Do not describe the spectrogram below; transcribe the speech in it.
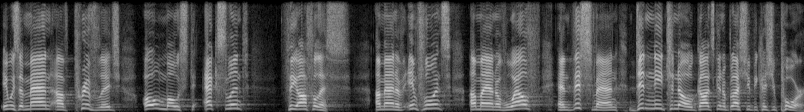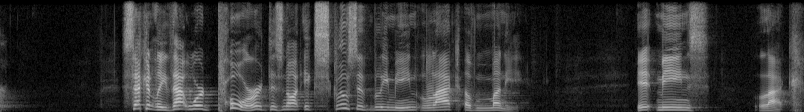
it was a man of privilege, oh, most excellent Theophilus, a man of influence, a man of wealth. And this man didn't need to know God's going to bless you because you're poor. Secondly, that word poor does not exclusively mean lack of money, it means lack.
